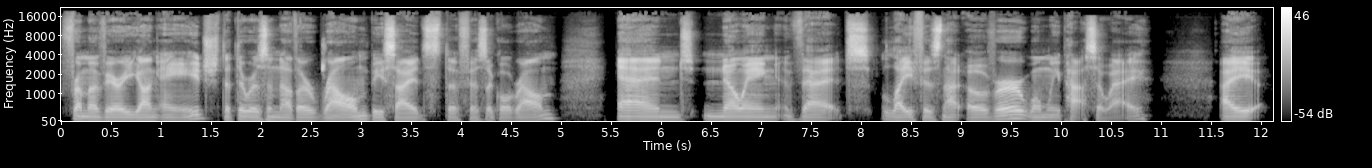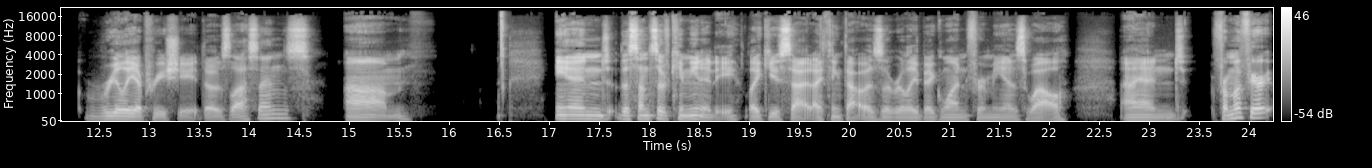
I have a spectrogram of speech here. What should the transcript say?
from a very young age that there was another realm besides the physical realm. and knowing that life is not over when we pass away. I really appreciate those lessons. Um, and the sense of community, like you said, I think that was a really big one for me as well. And from a very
